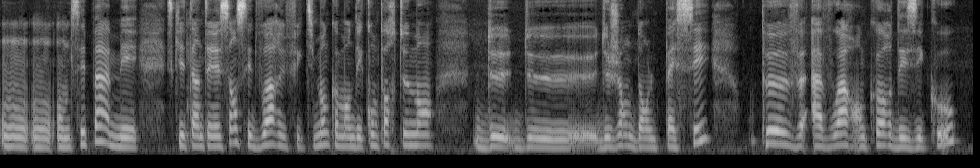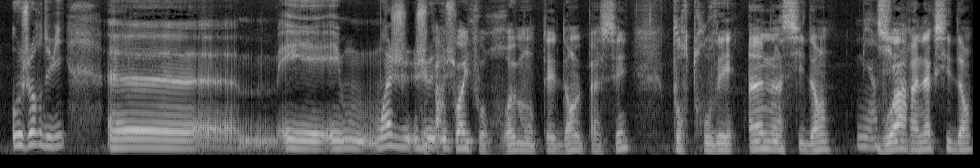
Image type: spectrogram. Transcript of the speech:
on, on- on ne sait pas. Mais ce qui est intéressant, c'est de voir effectivement comment des comportements de, de, de gens dans le passé peuvent avoir encore des échos aujourd'hui. Euh, et, et moi, je, Et je, parfois, il faut remonter dans le passé pour trouver un incident, bien sûr. voire un accident,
